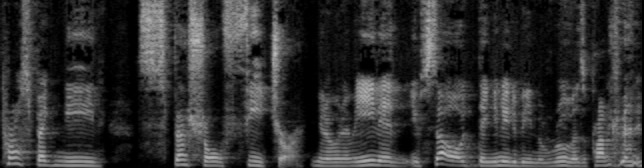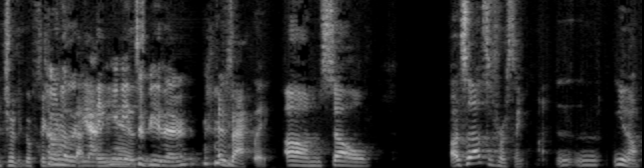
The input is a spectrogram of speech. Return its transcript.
prospect need special feature? You know what I mean? And if so, then you need to be in the room as a product manager to go figure totally, out that yeah, thing you is. need to be there. exactly. Um, so, uh, so that's the first thing. You know,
